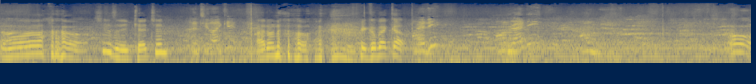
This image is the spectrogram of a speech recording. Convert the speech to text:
Oh, she doesn't eat kitchen. Did you like it? I don't know. Here, go back up. Ready? Ready? Oh.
